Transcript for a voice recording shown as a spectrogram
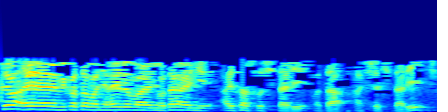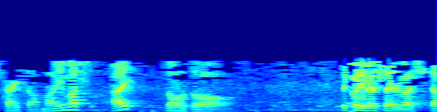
では、えー、御言葉に入る前にお互いに挨拶したり、また握手したりしたいと思います。はい、どうぞ。で、こいらっしゃいました。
